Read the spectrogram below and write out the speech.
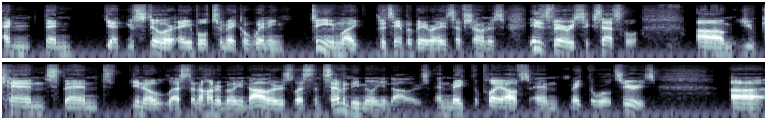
and then yet you still are able to make a winning team like the Tampa Bay Rays have shown is is very successful. Um, you can spend you know less than 100 million dollars, less than 70 million dollars, and make the playoffs and make the World Series. Uh,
